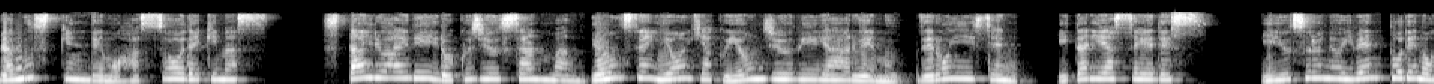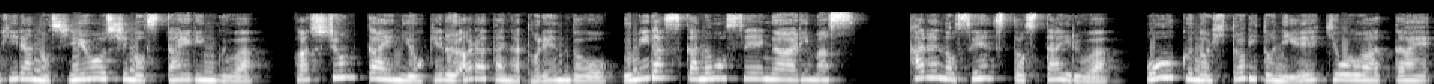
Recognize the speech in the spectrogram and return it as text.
ラムスキンでも発送できます。スタイル ID63 万 4440BRM0E 線、イタリア製です。イユスルのイベントでの平野仕様紙のスタイリングは、ファッション界における新たなトレンドを生み出す可能性があります。彼のセンスとスタイルは、多くの人々に影響を与え、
